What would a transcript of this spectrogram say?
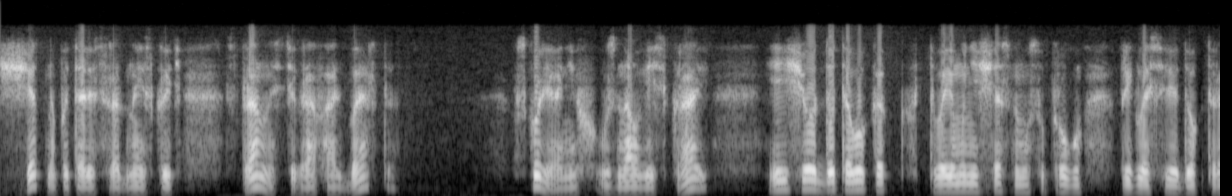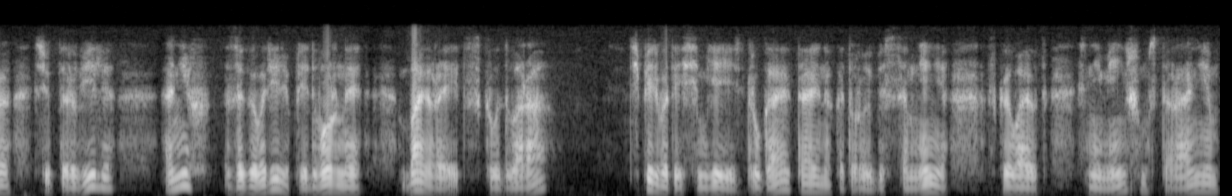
Тщетно пытались родные скрыть странности графа Альберта. Вскоре о них узнал весь край, и еще до того, как твоему несчастному супругу пригласили доктора Сюпервилля, о них заговорили придворные Байрейтского двора, Теперь в этой семье есть другая тайна, которую, без сомнения, скрывают с не меньшим старанием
